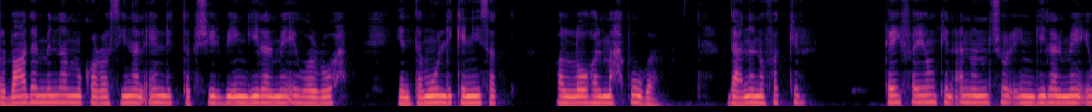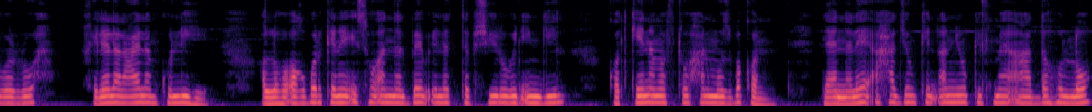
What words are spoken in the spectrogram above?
البعض منا المكرسين الآن للتبشير بإنجيل الماء والروح ينتمون لكنيسة الله المحبوبة. دعنا نفكر كيف يمكن أن ننشر إنجيل الماء والروح؟ خلال العالم كله. الله أخبر كنائسه أن الباب إلى التبشير بالإنجيل قد كان مفتوحا مسبقا لأن لا أحد يمكن أن يوقف ما أعده الله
